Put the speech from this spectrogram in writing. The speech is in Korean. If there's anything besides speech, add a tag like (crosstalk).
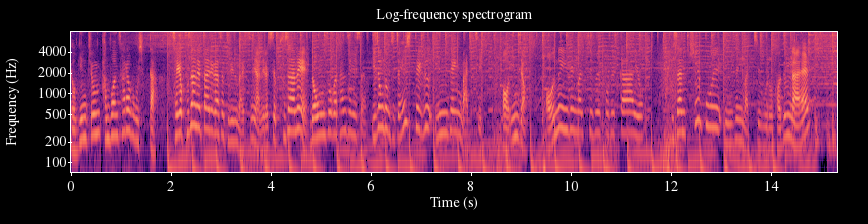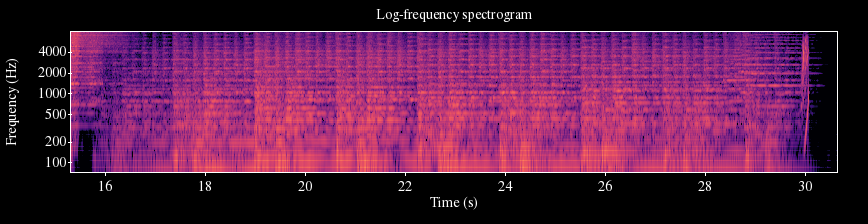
여긴 좀 한번 살아보고 싶다. 제가 부산의 딸이라서 드리는 말씀이 아니라 진짜 부산에 명소가 탄생했어요. 이 정도면 진짜 해시태그 인생 맛집. 어, 인정. 어느 인생 맛집을 고를까요? 부산 최고의 인생 맛집으로 거듭날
